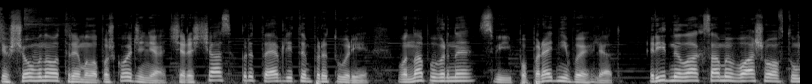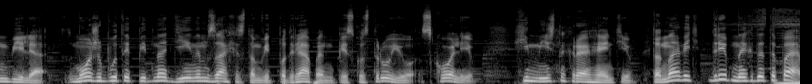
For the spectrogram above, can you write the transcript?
Якщо вона отримала пошкодження через час при теплій температурі, вона поверне свій попередній вигляд. Рідний лак саме вашого автомобіля може бути під надійним захистом від подряпин, піскострую, сколів, хімічних реагентів та навіть дрібних ДТП.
